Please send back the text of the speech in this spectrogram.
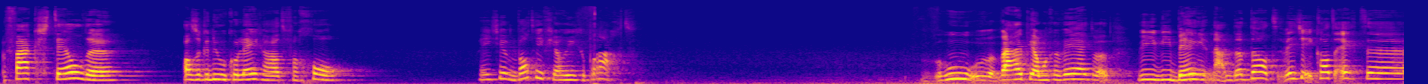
vaak stelde als ik een nieuwe collega had van goh, weet je, wat heeft jou hier gebracht? Hoe, waar heb je allemaal gewerkt? Wie, wie ben je? Nou, dat, dat. Weet je, ik had echt, uh,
